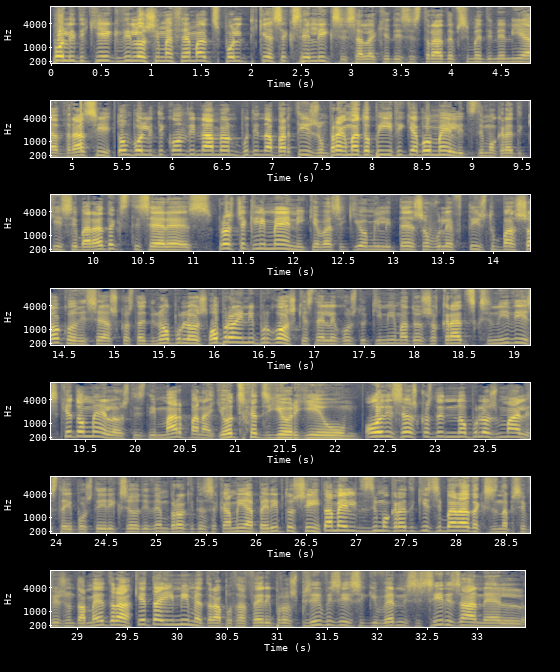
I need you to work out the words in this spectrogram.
Πολιτική εκδήλωση με θέμα τις πολιτικές εξελίξεις αλλά και τη συστράτευση με την ενιαία δράση των πολιτικών δυνάμεων που την απαρτίζουν πραγματοποιήθηκε από μέλη της Δημοκρατικής Συμπαράταξης της ΕΡΕΣ. Προσκεκλημένοι και βασικοί ομιλητές ο βουλευτής του Πασόκ Οδυσσέα Κωνσταντινόπουλο, ο πρώην Υπουργός και στέλεχος του κινήματος ο Κράτης Ξινίδη και το μέλος της Δημάρ Παναγιώτης Χατζηγεωργίου. Ο Οδυσσέα Κωνσταντινόπουλο μάλιστα υποστήριξε ότι δεν πρόκειται σε καμία περίπτωση τα μέλη της Δημοκρατικής Συμπαράταξης να ψηφίσουν τα μέτρα και τα ημίμετρα που θα φέρει προς ψήφιση η συγκυβέρνηση ΣΥΡΙΖΑ-ΑΝΕΛ.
